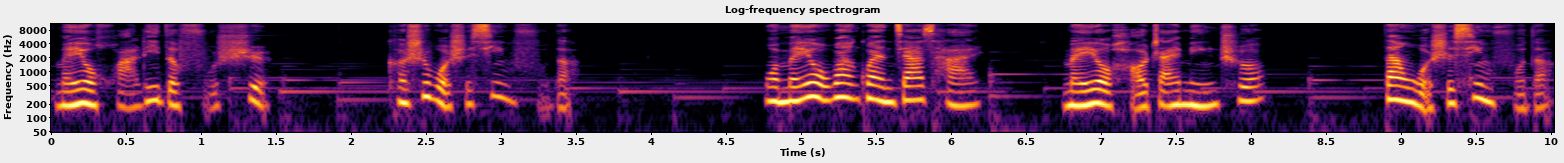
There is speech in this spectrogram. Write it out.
没有华丽的服饰，可是我是幸福的。我没有万贯家财，没有豪宅名车，但我是幸福的。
